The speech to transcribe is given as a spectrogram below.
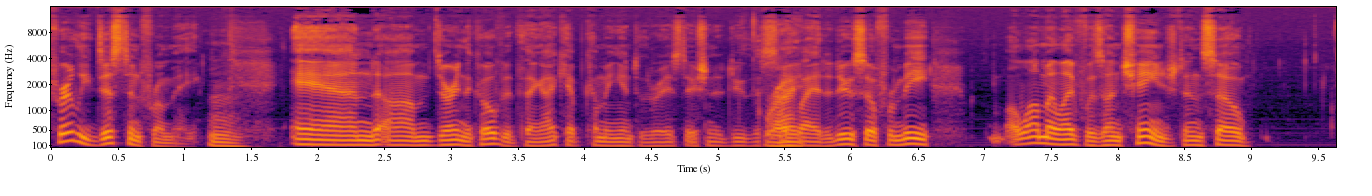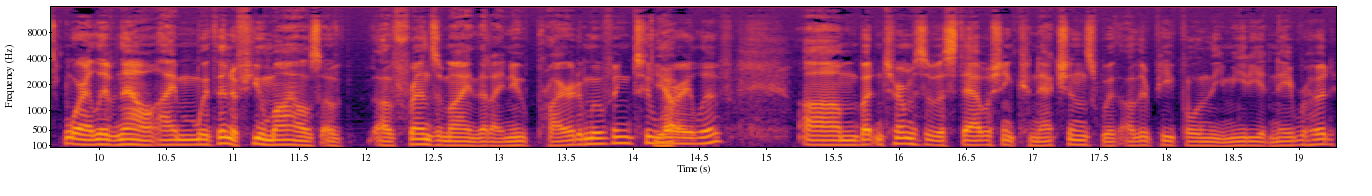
fairly distant from me. Mm. And um, during the COVID thing, I kept coming into the radio station to do the right. stuff I had to do. So for me, a lot of my life was unchanged. And so where I live now, I'm within a few miles of, of friends of mine that I knew prior to moving to yep. where I live. Um, but in terms of establishing connections with other people in the immediate neighborhood,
